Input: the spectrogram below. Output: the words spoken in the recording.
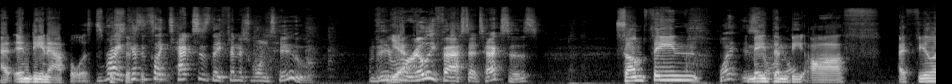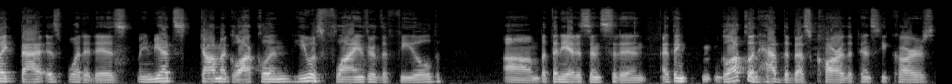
at Indianapolis. Right, because it's like Texas. They finished one two. They Yeah. were really fast at Texas. something What is made them going be off. I feel like that is what it is. I mean, we had Scott McLaughlin. He was flying through the field, um, but then he had his incident. I think McLaughlin had the best car, the Penske cars.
